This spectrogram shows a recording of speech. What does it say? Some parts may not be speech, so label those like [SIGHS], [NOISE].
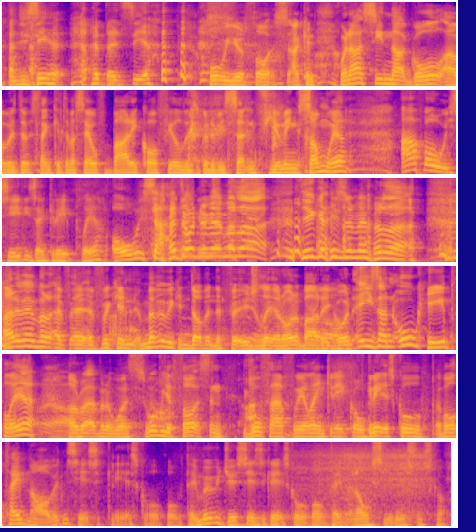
Did you see it? [LAUGHS] I did see it. [LAUGHS] What were your thoughts? I can. When I seen that goal, I was thinking to myself, Barry Caulfield is going to be sitting fuming somewhere. I've always said he's a great player. Always. [LAUGHS] I don't remember that. Do you guys remember that? I remember if if we can maybe we can dub in the footage later on of Barry Oh. going, he's an okay player oh, or whatever it was. So what were your thoughts on the goal for halfway line? Great goal. greatest goal of all time. No, I wouldn't say it's the greatest goal of all time. What would you say is the greatest goal of all time in all seriousness, Scott?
